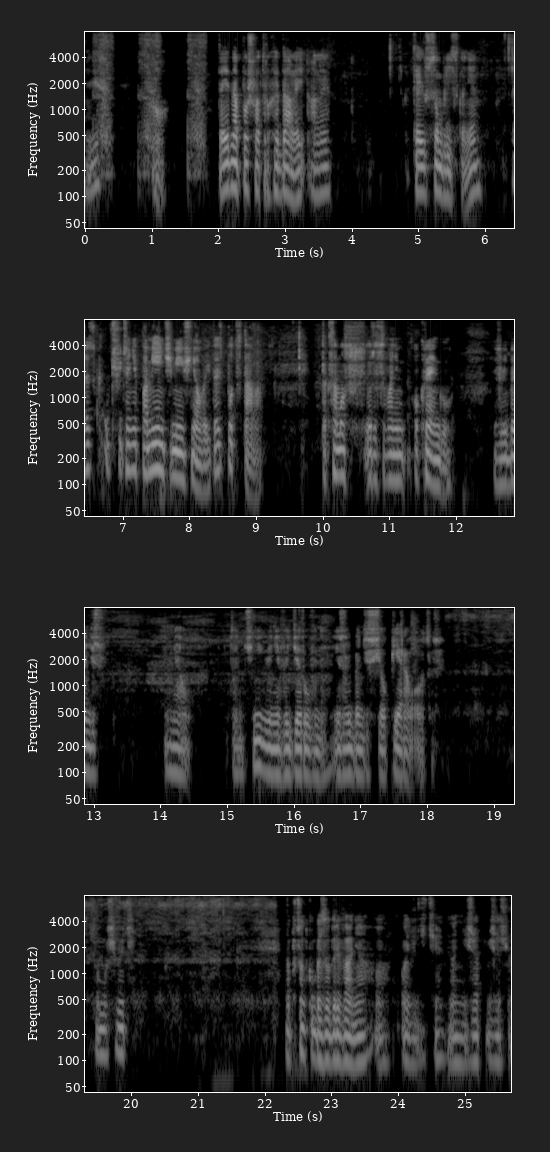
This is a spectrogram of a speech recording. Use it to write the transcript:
widzisz? O. Ta jedna poszła trochę dalej, ale te już są blisko, nie? To jest ćwiczenie pamięci mięśniowej. To jest podstawa. Tak samo z rysowaniem okręgu. Jeżeli będziesz miał, to ci nigdy nie wyjdzie równy, jeżeli będziesz się opierał o coś. To musi być na początku bez odrywania. O, oj widzicie, no nie, źle, źle się.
